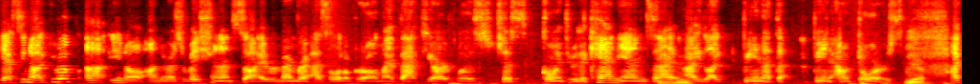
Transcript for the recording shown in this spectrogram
Yes, you know, I grew up, uh, you know, on the reservation, and so I remember as a little girl, my backyard was just going through the canyons, and mm-hmm. I, I liked being at the being outdoors. Yeah, I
